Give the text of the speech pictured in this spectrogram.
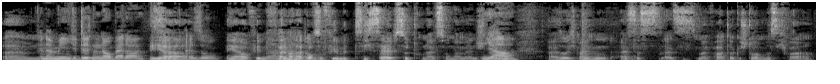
Ähm, And I mean, you didn't know better. ja, Also, ja, auf jeden Fall. Man hat auch so viel mit sich selbst zu tun als junger Mensch. Ne? ja. Also ich meine, als das, als mein Vater gestorben ist, ich war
